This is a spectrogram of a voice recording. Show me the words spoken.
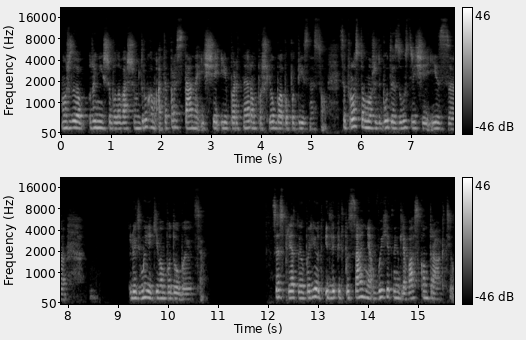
можливо, раніше була вашим другом, а тепер стане іще і партнером по шлюбу або по бізнесу. Це просто можуть бути зустрічі із людьми, які вам подобаються. Це сприятливий період і для підписання вигідних для вас контрактів.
